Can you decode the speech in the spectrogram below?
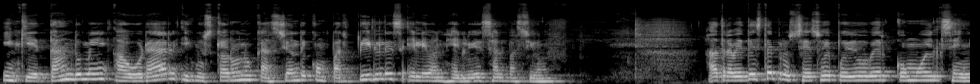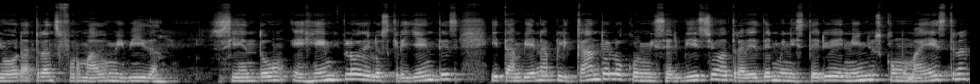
inquietándome a orar y buscar una ocasión de compartirles el Evangelio de Salvación. A través de este proceso he podido ver cómo el Señor ha transformado mi vida, siendo ejemplo de los creyentes y también aplicándolo con mi servicio a través del Ministerio de Niños como maestra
